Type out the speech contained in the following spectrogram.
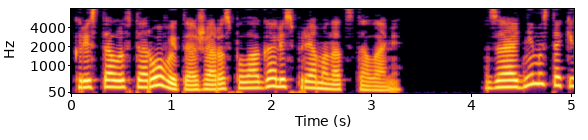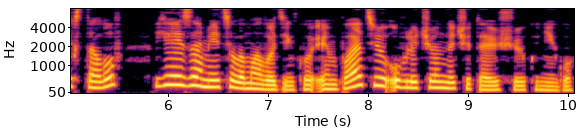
Кристаллы второго этажа располагались прямо над столами. За одним из таких столов я и заметила молоденькую эмпатию, увлеченно читающую книгу.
